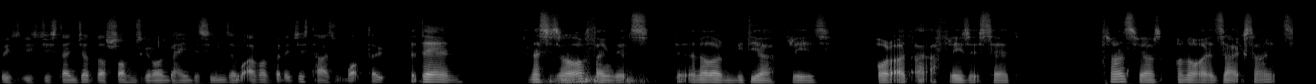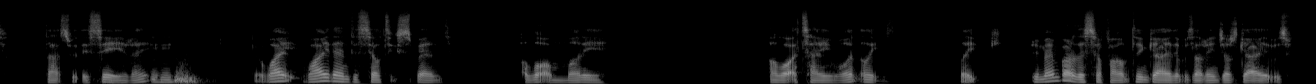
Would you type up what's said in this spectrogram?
he's, just injured or something's going on behind the scenes or whatever, but it just hasn't worked out. But then, and this is another thing that's another media phrase, or a, a- a phrase that said, transfers are not an exact science. That's what they say, right? Mm-hmm. But why why then does Celtic spend a lot of money, a lot of time on like like remember the Southampton guy that was a Rangers guy that was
